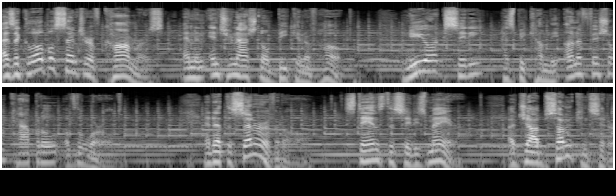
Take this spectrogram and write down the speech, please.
As a global center of commerce and an international beacon of hope, New York City has become the unofficial capital of the world. And at the center of it all stands the city's mayor, a job some consider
